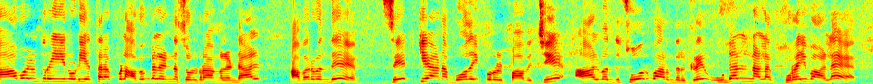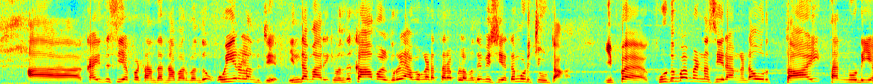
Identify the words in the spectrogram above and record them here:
காவல்துறையினுடைய தரப்பில் அவங்கள என்ன சொல்றாங்க என்றால் அவர் வந்து செயற்கையான போதைப்பொருள் பாவிச்சு ஆள் வந்து சோர்வாக இருந்திருக்கு உடல் நல குறைவால் கைது செய்யப்பட்ட அந்த நபர் வந்து உயிரிழந்துட்டு. இந்த மாதிரிக்கு வந்து காவல்துறை அவங்களோட தரப்பில் வந்து விஷயத்தை முடிச்சு விட்டாங்க. இப்போ குடும்பம் என்ன செய்கிறாங்கன்னா ஒரு தாய் தன்னுடைய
